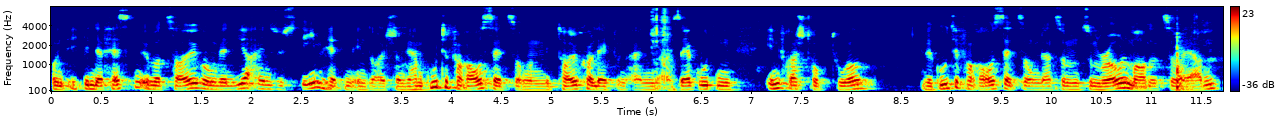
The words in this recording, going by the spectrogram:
Und ich bin der festen Überzeugung, wenn wir ein System hätten in Deutschland, wir haben gute Voraussetzungen mit Toll Collect und einer sehr guten Infrastruktur, wir gute Voraussetzungen da zum, zum Role Model zu werden.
